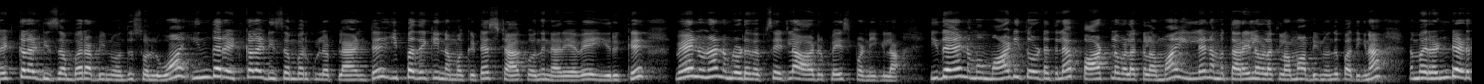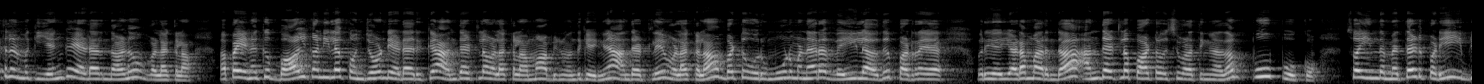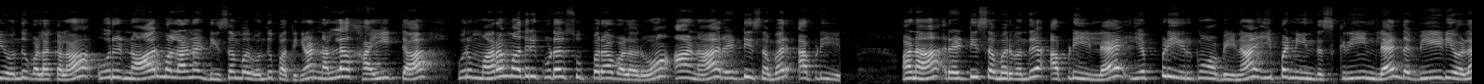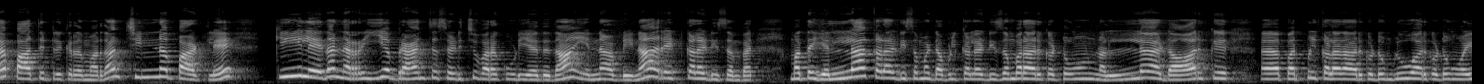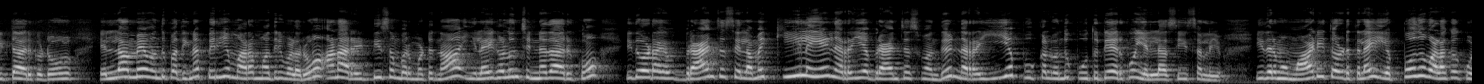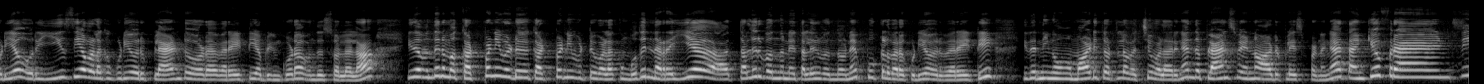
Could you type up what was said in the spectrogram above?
ரெட் கலர் டிசம்பர் அப்படின்னு வந்து சொல்லுவோம். இந்த ரெட் கலர் டிசம்பருக்குள்ள பிளான்ட்டு இப்போதைக்கு நம்மக்கிட்ட ஸ்டாக் வந்து நிறையவே இருக்குது வேணும்னா நம்மளோட வெப்சைட்டில் ஆர்டர் ப்ளேஸ் பண்ணிக்கலாம். இதை நம்ம மாடி தோட்டத்தில் பாட்டில் வளர்க்கலாமா? இல்லை நம்ம தரையில் வளர்க்கலாமா? அப்படின்னு வந்து பார்த்திங்கன்னா நம்ம ரெண்டு இடத்துல நமக்கு எங்கே இடம் இருந்தாலும் வளர்க்கலாம். அப்போ எனக்கு பால்கனியில் கொஞ்சோண்டு இடம் இருக்குது அந்த இடத்துல வளர்க்கலாமா அப்படின்னு வந்து கேட்டிங்கன்னா அந்த இடத்துலையும் வளர்க்கலாம். பட் ஒரு மூணு மணி நேரம் வெயிலாவது படுற ஒரு இடமா இருந்தால் அந்த இடத்துல பாட்டை வச்சு வளர்த்திங்கன்னா தான் பூ பூக்கும். ஸோ இந்த மெத்தட் படி இப்படி வந்து வளர்க்கலாம். ஒரு நார்மலான டிசம்பர் வந்து பார்த்திங்கன்னா நல்லா ஹைட்டாக ஒரு மரம் மாதிரி கூட சூப்பராக வளரும். ஆனால் ரெட் டிசம்பர் அப்படி ஆனால் ரெட் டிசம்பர் வந்து அப்படி இல்லை. எப்படி இருக்கும் அப்படின்னா இப்போ நீ இந்த ஸ்க்ரீனில் இந்த வீடியோவில் பார்த்துட்டு இருக்கிற மாதிரி தான் சின்ன பாட்டிலே கீழே தான் நிறைய பிரான்ச்சஸ் அடித்து வரக்கூடியது தான் என்ன அப்படின்னா ரெட் கலர் டிசம்பர் மற்ற எல்லா கலர் டிசம்பர் டபுள் கலர் டிசம்பராக இருக்கட்டும் நல்ல டார்க்கு பர்பிள் கலராக இருக்கட்டும் ப்ளூவாக இருக்கட்டும் ஒயிட்டாக இருக்கட்டும் எல்லாமே வந்து பார்த்திங்கன்னா பெரிய மரம் மாதிரி வளரும். ஆனால் ரெட் டிசம்பர் மட்டும்தான் இலைகளும் சின்னதாக இருக்கும். இதோட பிரான்ச்சஸ் எல்லாமே கீழேயே நிறைய பிரான்ச்சஸ் வந்து நிறைய பூக்கள் வந்து பூத்துட்டே இருக்கும் எல்லா சீசன்லேயும் இதை நம்ம மாடி தோட்டத்தில் எப்போதும் வளர்க்கக்கூடிய ஒரு ஈஸியாக வளர்க்கக்கூடிய ஒரு பிளான்ட்டோட வெரைட்டி அப்படின்னு கூட வந்து சொல்லலாம். இதை வந்து நம்ம கட் பண்ணி விட்டு கட் பண்ணி விட்டு வளர்க்கும் போது நிறைய தளிர் வந்தோடனே தளிர் வந்தோடனே பூக்கள் வரக்கூடிய ஒரு வெரைட்டி இதை நீங்கள் உங்கள் மாடி தோட்டத்தில் வச்சு வளருங்க. இந்த பிளான்ஸ் வேணும் ஆர்டர் பிளேஸ் பண்ணுங்கள் தேங்க்யூ ஃப்ரெண்ட்ஸ்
